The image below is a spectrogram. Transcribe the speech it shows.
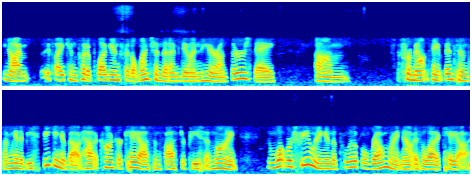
you know, I'm if I can put a plug in for the luncheon that I'm doing here on Thursday. Um, for Mount St. Vincent's, I'm going to be speaking about how to conquer chaos and foster peace of mind. And what we're feeling in the political realm right now is a lot of chaos.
